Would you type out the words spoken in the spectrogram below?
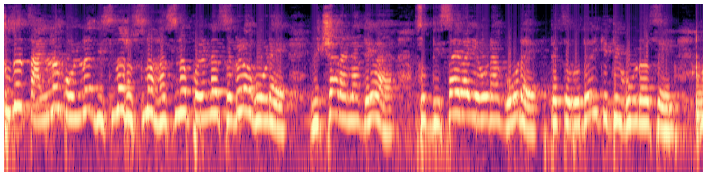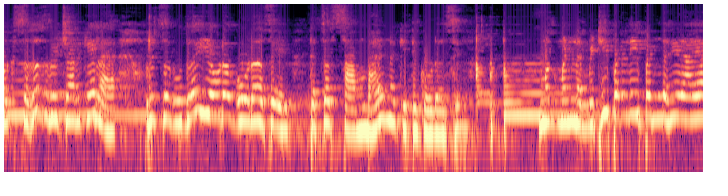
तुझं चालणं बोलणं दिसणं रुसणं हसणं पळणं सगळं गोड आहे. विचारायला देवा. जो दिसायला एवढा गोड आहे त्याचं हृदय किती गोड असेल? मग सहज विचार केला त्याचं हृदय एवढं गोड असेल त्याचं सांभाळणं किती गोड असेल? मग म्हणलं मिठी पडली पंढरी राया?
